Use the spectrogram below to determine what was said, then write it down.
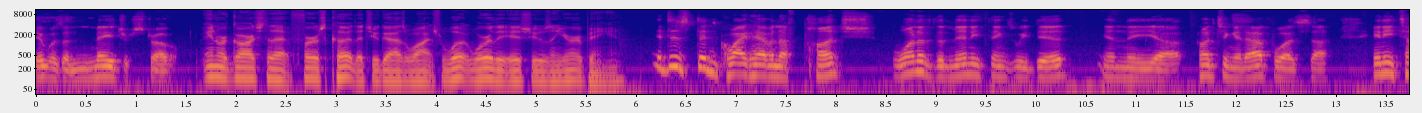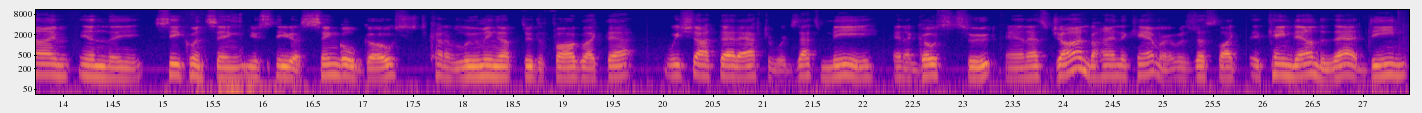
It was a major struggle. In regards to that first cut that you guys watched, what were the issues in your opinion? It just didn't quite have enough punch. One of the many things we did in the uh, punching it up was uh, anytime in the sequencing you see a single ghost kind of looming up through the fog like that we shot that afterwards. That's me in a ghost suit and that's john behind the camera. It was just like it came down to that. Dean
